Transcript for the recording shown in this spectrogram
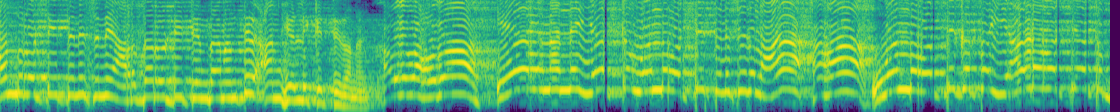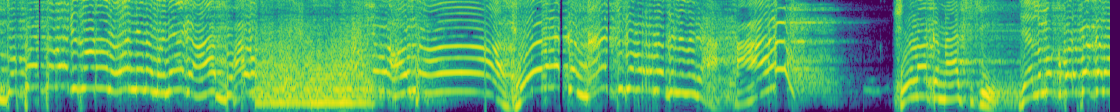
ಒಂದ್ ರೊಟ್ಟಿ ತಿನ್ನಿಸಿನಿ ಅರ್ಧ ರೊಟ್ಟಿ ತಿಂದಾನಂತೇಳಿ ಅನ್ ಹೇಳಲಿಕ್ಕೆ ಹೌದಾ ಹೌದು? ಏ ನನ್ನ ಒಂದ್ ರೊಟ್ಟಿ ಹಾ ಒಂದ್ ರೊಟ್ಟಿ ಕತ್ತ ಎರಡು ರೊಟ್ಟಿ ಅಂತ ದುಪ್ಪಟ್ಟವಾಗಿ ದುಡಿದ್ರು ನಿನ್ನ ಮನ್ಯಾಗ ಹೌದ ಹೇಳಾಕ ನಾಚಿಕೆ ಬರ್ಬೇಕು ನಿನಗ ಆ? ಹೇಳಾಕ ನಾಚಿಕೆ. ಜನ್ಮಕ್ಕೆ ಬರ್ಬೇಕಲ್ಲ?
